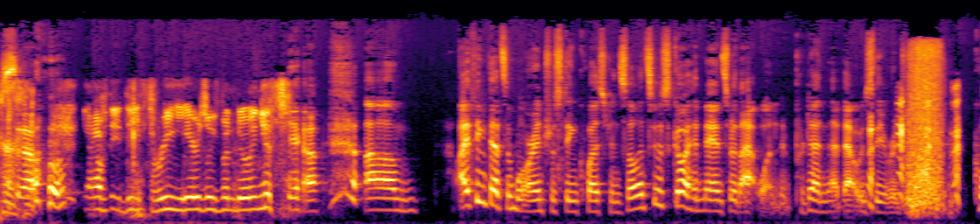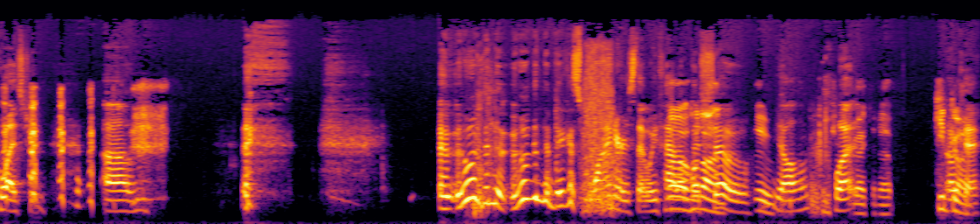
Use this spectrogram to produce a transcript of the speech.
So Of the, the three years we've been doing it, yeah, um, I think that's a more interesting question. So let's just go ahead and answer that one and pretend that that was the original question. Um, who have been the who have been the biggest whiners that we've had Oh, on the show, Ooh. y'all? What? Back it up. Keep Okay. going.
